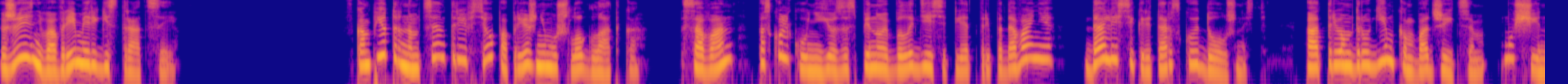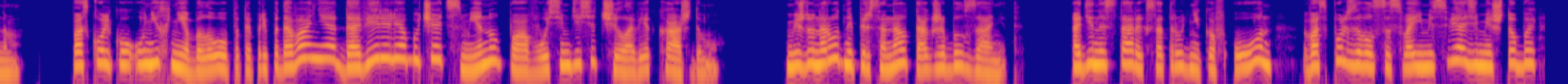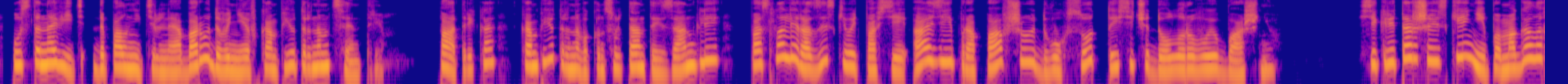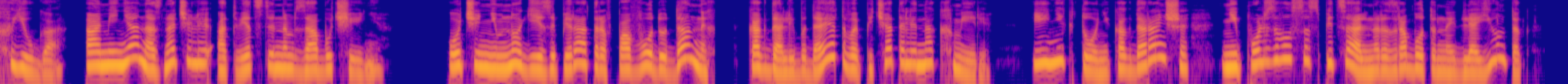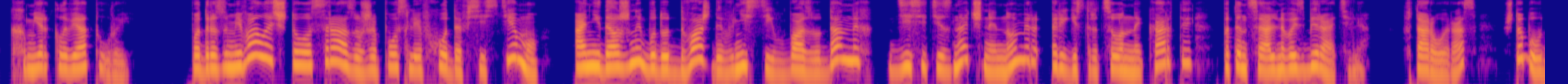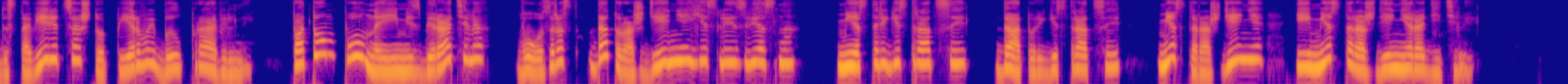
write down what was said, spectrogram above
Жизнь во время регистрации. В компьютерном центре все по-прежнему шло гладко. Саван, поскольку у нее за спиной было 10 лет преподавания, дали секретарскую должность, а трем другим камбоджийцам, мужчинам, поскольку у них не было опыта преподавания, доверили обучать смену по 80 человек каждому. Международный персонал также был занят. Один из старых сотрудников ООН воспользовался своими связями, чтобы установить дополнительное оборудование в компьютерном центре. Патрика, компьютерного консультанта из Англии, послали разыскивать по всей Азии пропавшую 200-тысячи-долларовую башню. Секретарша из Кении помогала Хьюга, а меня назначили ответственным за обучение. Очень немногие из операторов по вводу данных когда-либо до этого печатали на Кхмере – и никто никогда раньше не пользовался специально разработанной для юнток хмер-клавиатурой. Подразумевалось, что сразу же после входа в систему они должны будут дважды внести в базу данных десятизначный номер регистрационной карты потенциального избирателя. Второй раз, чтобы удостовериться, что первый был правильный. Потом полное имя избирателя, возраст, дату рождения, если известно, место регистрации, дату регистрации, место рождения и место рождения родителей.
